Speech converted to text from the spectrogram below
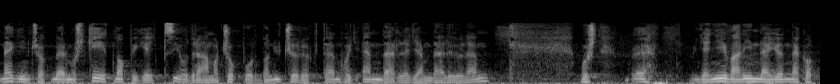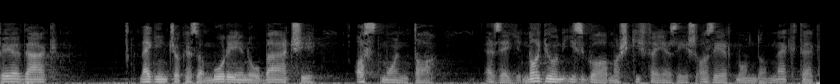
megint csak, mert most két napig egy pszichodráma csoportban ücsörögtem, hogy ember legyen belőlem. Most eh, ugye nyilván innen jönnek a példák, megint csak ez a Moreno bácsi azt mondta, ez egy nagyon izgalmas kifejezés, azért mondom nektek,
